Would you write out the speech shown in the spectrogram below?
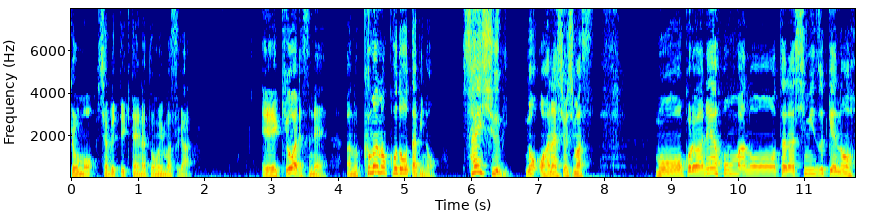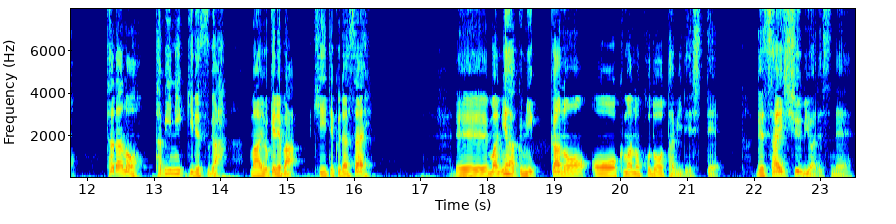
今日も喋っていきたいなと思いますが、えー、今日はですね、あの、熊野古道旅の最終日のお話をします。もう、これはね、ほんまの、ただ清水家の、ただの旅日記ですが、まあ良ければ聞いてください。えー、まあ2泊3日の熊野古道旅でして、で、最終日はですね、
